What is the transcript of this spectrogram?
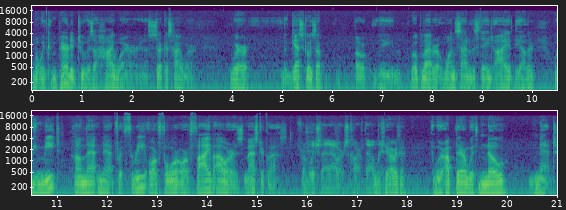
What we've compared it to is a high wire in a circus high wire, where the guest goes up uh, the rope ladder at one side of the stage, I at the other. We meet on that net for three or four or five hours, masterclass. From which that hour is carved out Which the later. hours And we're up there with no net.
